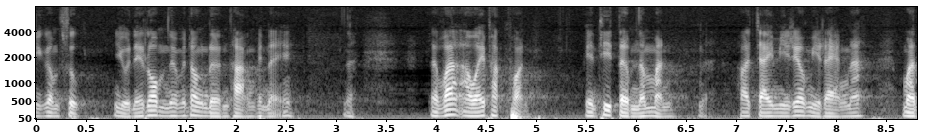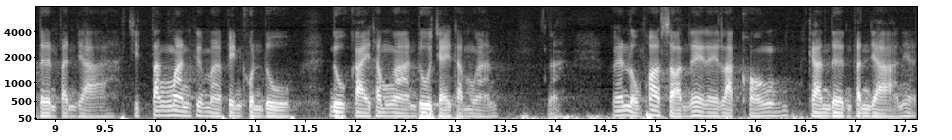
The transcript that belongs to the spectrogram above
มีความสุขอยู่ในร่มเนี่ยไม่ต้องเดินทางไปไหนนะแต่ว่าเอาไว้พักผ่อน เป็นที่เติมน้ำมันพอใจมีเรี่ยวมีแรงนะ มาเดินปัญญา จิตตั้งมั่นขึ้นมาเป็นคนดู ดูกายทำงาน ดูใจทำงานนะเพราะฉะนั้นหลวงพ่อสอนได้เลยหลักของการเดินปัญญาเนี่ย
